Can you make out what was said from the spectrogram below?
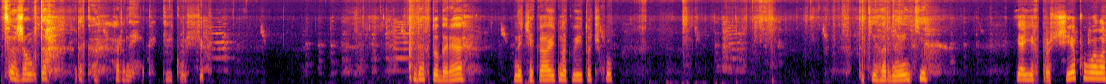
це жовта, така гарненька, який кущик. Дехто бере, не чекають на квіточку. Такі гарненькі. Я їх прощепувала.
